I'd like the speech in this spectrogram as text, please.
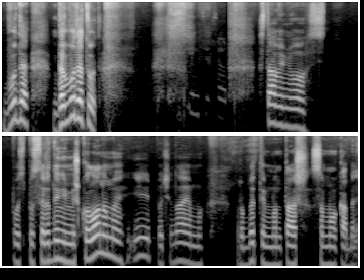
Буде, да буде тут. Ставимо його посередині між колонами і починаємо робити монтаж самого кабеля.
